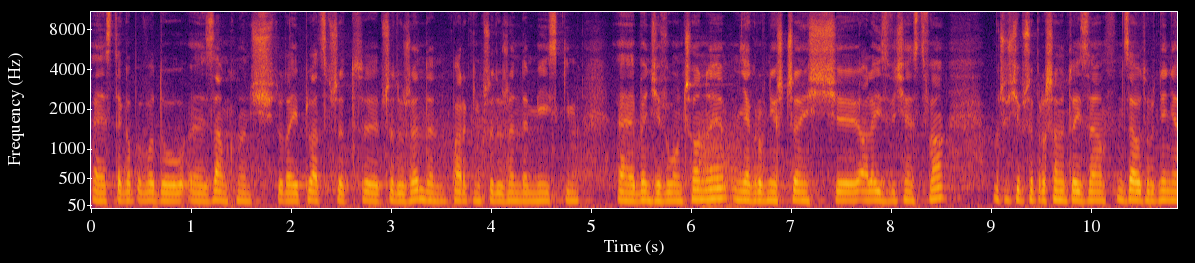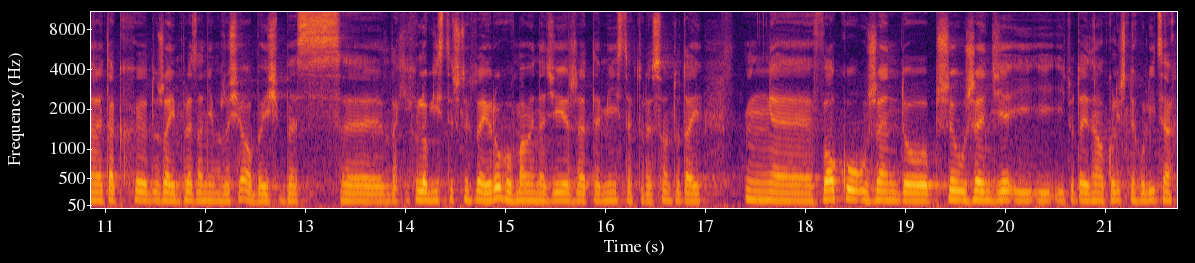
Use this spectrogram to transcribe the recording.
e, z tego powodu e, zamknąć tutaj plac przed, przed urzędem, parking przed urzędem miejskim będzie wyłączony, jak również część e, Alei Zwycięstwa. Oczywiście przepraszamy tutaj za, za utrudnienia, ale tak e, duża impreza nie może się obejść bez e, takich logistycznych tutaj ruchów. Mamy nadzieję, że te miejsca, które są tutaj mm, e, wokół urzędu, przy urzędzie i, i, i tutaj na okolicznych ulicach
